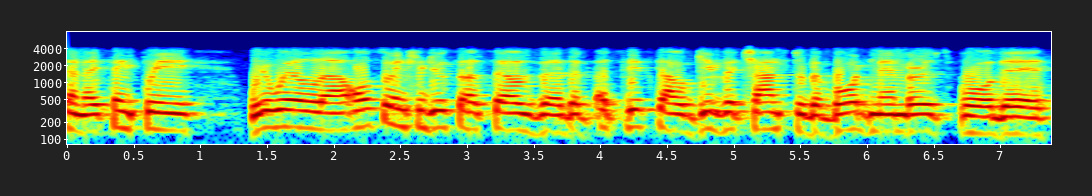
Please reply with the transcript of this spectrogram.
And I think we we will uh, also introduce ourselves. Uh, the, at least I'll give a chance to the board members for the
